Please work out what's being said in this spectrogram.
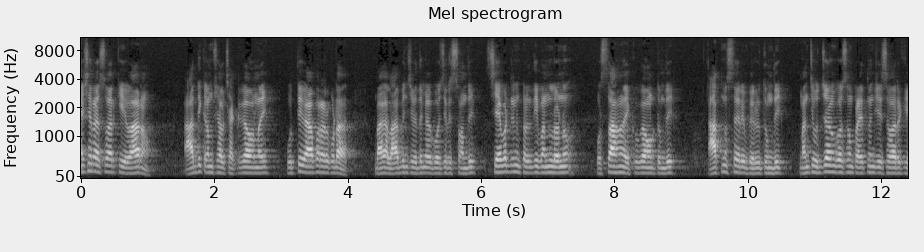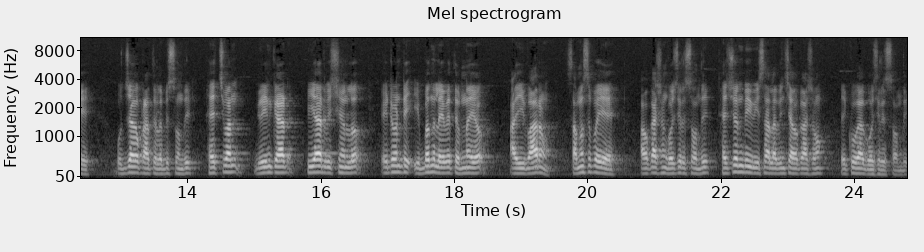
మేషరాశి వారికి ఈ వారం ఆర్థిక అంశాలు చక్కగా ఉన్నాయి. వృత్తి వ్యాపారాలు కూడా బాగా లాభించే విధంగా గోచరిస్తోంది. చేపట్టిన ప్రతి పనిలోనూ ఉత్సాహం ఎక్కువగా ఉంటుంది. ఆత్మస్థైర్యం పెరుగుతుంది. మంచి ఉద్యోగం కోసం ప్రయత్నం చేసేవారికి ఉద్యోగ ప్రాప్తి లభిస్తుంది. H one green card PR విషయంలో ఎటువంటి ఇబ్బందులు ఏవైతే ఉన్నాయో అవి ఈ వారం సమస్యపోయే అవకాశం గోచరిస్తోంది. హెచ్ వన్ బి వీసా లభించే అవకాశం ఎక్కువగా గోచరిస్తోంది.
